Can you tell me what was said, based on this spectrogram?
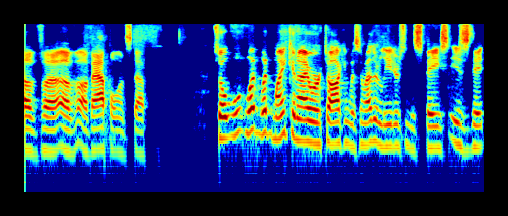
of, uh, of, of, Apple and stuff. So what, what Mike and I were talking with some other leaders in the space is that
